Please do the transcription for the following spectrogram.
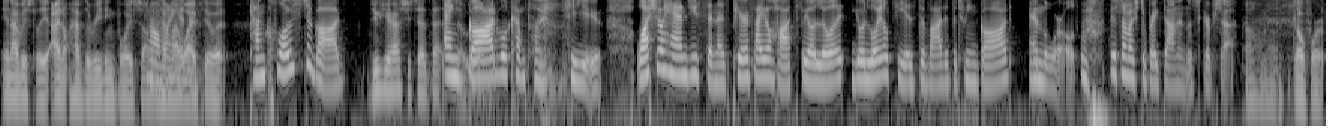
and obviously, I don't have the reading voice, so I'm Oh going to have my my wife do it. Come close to God, Do you hear how she said that? and So good. God will come close to you. Wash your hands, you sinners. Purify your hearts, for your lo- your loyalty is divided between God and the world. Oof, there's so much to break down in the scripture. Oh, man. Go for it.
